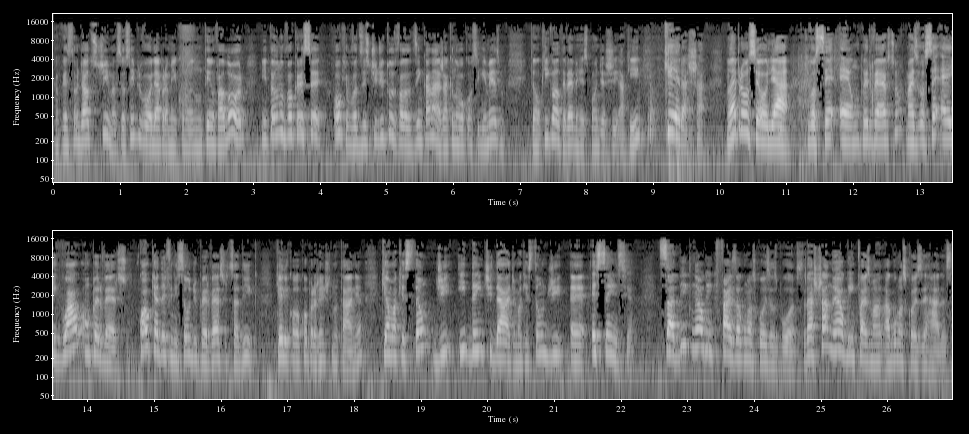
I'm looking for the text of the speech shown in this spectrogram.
É uma questão de autoestima. Se eu sempre vou olhar para mim como eu não tenho valor, então eu não vou crescer. Ou que eu vou desistir de tudo, falar desencanar, já que eu não vou conseguir mesmo. Então, o que o Alter Rebbe responde aqui? Queira achar. Não é para você olhar que você é um perverso, mas você é igual a um perverso. Qual que é a definição de perverso de tzadik que ele colocou para a gente no Tânia? Que é uma questão de identidade, uma questão de é, essência. Tzadik não é alguém que faz algumas coisas boas. Rachá não é alguém que faz uma, algumas coisas erradas.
